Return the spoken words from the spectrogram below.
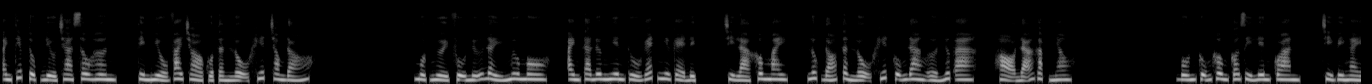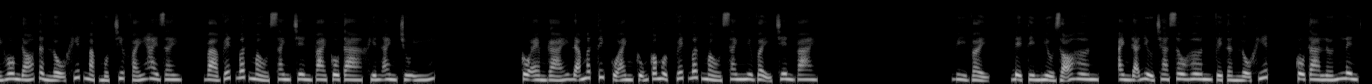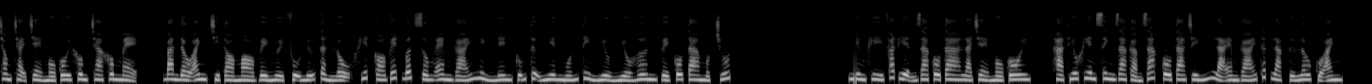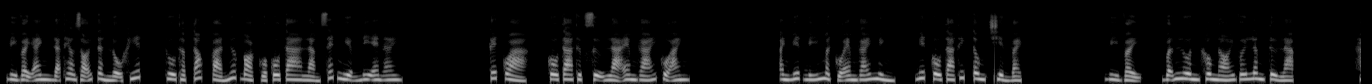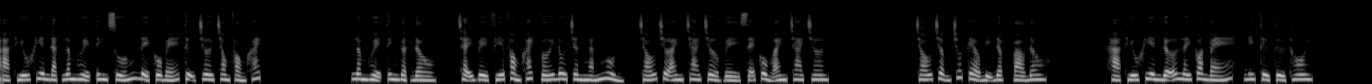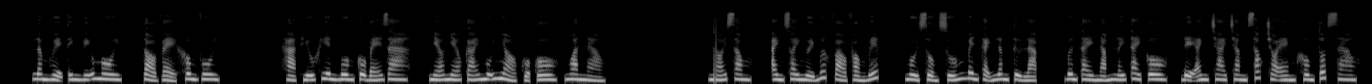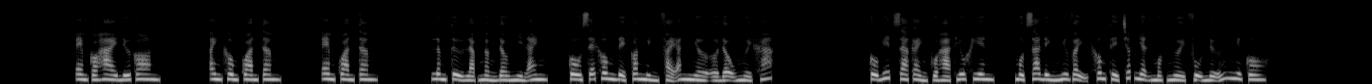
Anh tiếp tục điều tra sâu hơn, tìm hiểu vai trò của Tần Lộ Khiết trong đó. Một người phụ nữ đầy mưu mô, anh ta đương nhiên thù ghét như kẻ địch, chỉ là không may, lúc đó Tần Lộ Khiết cũng đang ở nước A, họ đã gặp nhau. Vốn cũng không có gì liên quan, chỉ vì ngày hôm đó Tần Lộ Khiết mặc một chiếc váy hai dây, và vết bớt màu xanh trên vai cô ta khiến anh chú ý. Cô em gái đã mất tích của anh cũng có một vết bớt màu xanh như vậy trên vai. Vì vậy, để tìm hiểu rõ hơn, anh đã điều tra sâu hơn về Tần Lộ Khiết, cô ta lớn lên trong trại trẻ mồ côi không cha không mẹ, ban đầu anh chỉ tò mò về người phụ nữ Tần Lộ Khiết có vết bớt giống em gái mình nên cũng tự nhiên muốn tìm hiểu nhiều hơn về cô ta một chút. Nhưng khi phát hiện ra cô ta là trẻ mồ côi, Hà Thiếu Khiên sinh ra cảm giác cô ta chính là em gái thất lạc từ lâu của anh, vì vậy anh đã theo dõi Tần Lộ Khiết, thu thập tóc và nước bọt của cô ta làm xét nghiệm DNA. Kết quả, cô ta thực sự là em gái của anh. Anh biết bí mật của em gái mình, biết cô ta thích tông triển bạch. Vì vậy, vẫn luôn không nói với Lâm Tử Lạp. Hà Thiếu Khiên đặt Lâm Huệ Tinh xuống để cô bé tự chơi trong phòng khách. Lâm Huệ Tinh gật đầu, chạy về phía phòng khách với đôi chân ngắn ngủn, cháu chờ anh trai trở về sẽ cùng anh trai chơi. Cháu chậm chút kẻo bị đập vào đâu. Hà Thiếu Khiên đỡ lấy con bé, đi từ từ thôi. Lâm Huệ Tinh bĩu môi, tỏ vẻ không vui. Hà Thiếu Khiên buông cô bé ra, nhéo nhéo cái mũi nhỏ của cô, ngoan nào. Nói xong, anh xoay người bước vào phòng bếp, ngồi xổm xuống bên cạnh Lâm Tử Lạp, vươn tay nắm lấy tay cô, để anh trai chăm sóc cho em không tốt sao? Em có hai đứa con. Anh không quan tâm. Em quan tâm. Lâm Tử Lạp ngẩng đầu nhìn anh, cô sẽ không để con mình phải ăn nhờ ở đậu người khác. Cô biết gia cảnh của Hà Thiếu Khiên, một gia đình như vậy không thể chấp nhận một người phụ nữ như cô.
